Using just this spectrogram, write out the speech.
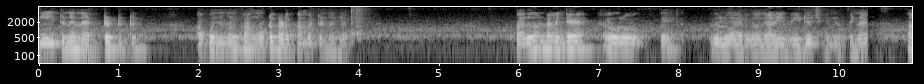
ഗേറ്റിനെ നെട്ടിട്ടിട്ട് ആ കുഞ്ഞുങ്ങൾക്ക് അങ്ങോട്ട് കടക്കാൻ പറ്റുന്നില്ല അപ്പം അതുകൊണ്ട് അതിന്റെ ഒരു ഇതുള്ളതായിരുന്നു ഞാൻ ഈ വീഡിയോ ചെയ്യുന്നത്. പിന്നെ ആ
